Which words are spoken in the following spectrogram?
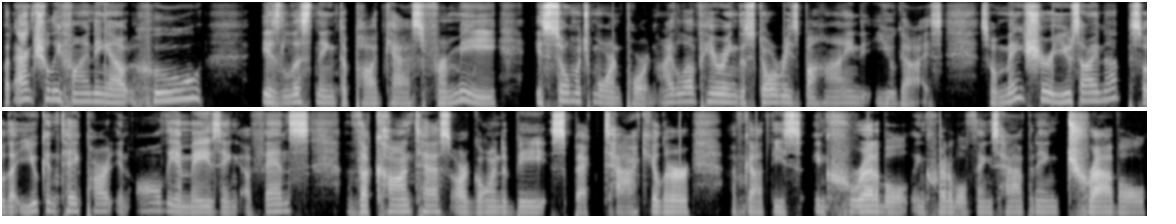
but actually finding out who is listening to podcasts for me is so much more important. I love hearing the stories behind you guys. So make sure you sign up so that you can take part in all the amazing events. The contests are going to be spectacular. I've got these incredible, incredible things happening travel,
